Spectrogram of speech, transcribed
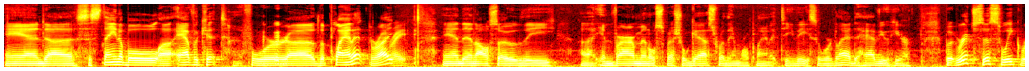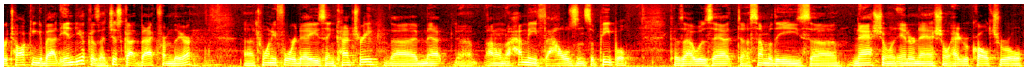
and uh, sustainable uh, advocate for uh, the planet, right? Right. And then also the uh, environmental special guest for the Emerald Planet TV. So we're glad to have you here. But Rich, this week we're talking about India because I just got back from there. Uh, 24 days in country. Uh, I met uh, I don't know how many thousands of people because I was at uh, some of these uh, national and international agricultural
